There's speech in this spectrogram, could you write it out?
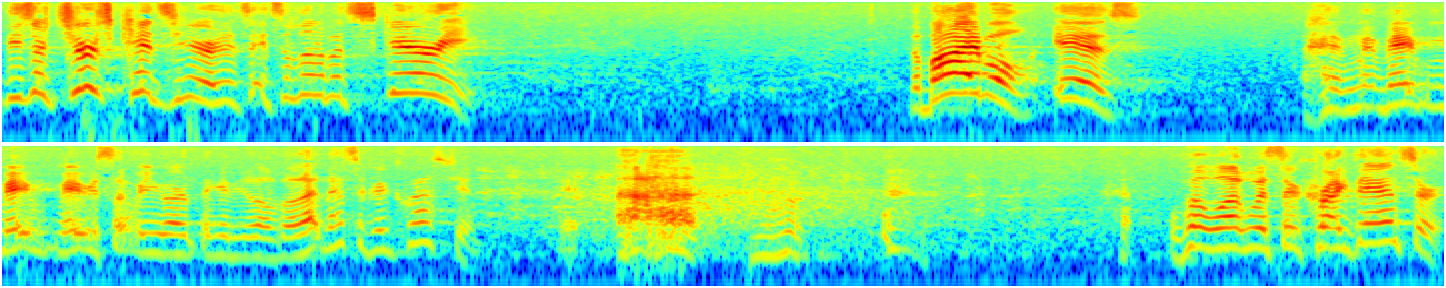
these are church kids here. It's, it's a little bit scary. The Bible is, maybe, maybe, maybe some of you are thinking, well, that, that's a good question. well, what, what's the correct answer?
